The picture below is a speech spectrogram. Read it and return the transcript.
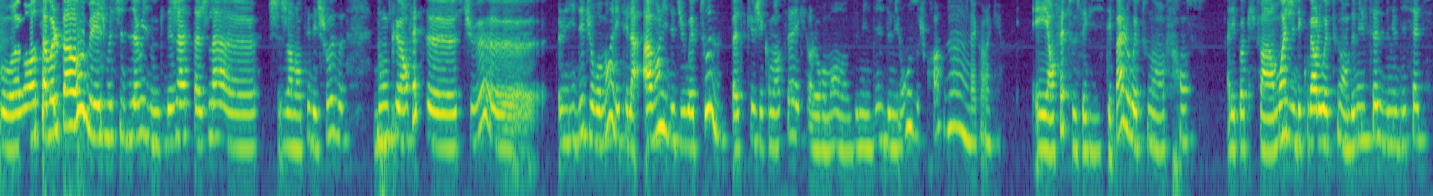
Bon, vraiment, ça vole pas haut, mais je me suis dit ah oui, donc déjà à cet âge-là, j'inventais des choses. Donc en fait, si tu veux l'idée du roman, elle était là avant l'idée du webtoon, parce que j'ai commencé à écrire le roman en 2010-2011, je crois. Hmm, d'accord, ok. Et en fait, ça n'existait pas le webtoon en France à l'époque. Enfin, moi, j'ai découvert le webtoon en 2016-2017,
